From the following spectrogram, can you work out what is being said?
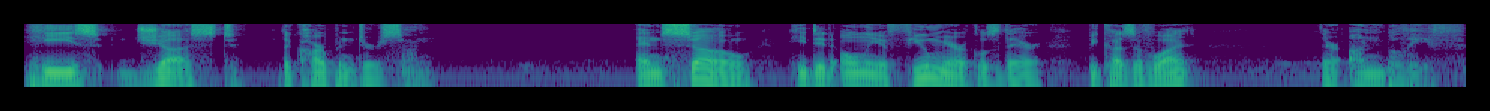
He's just the carpenter's son. And so he did only a few miracles there because of what? their unbelief.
